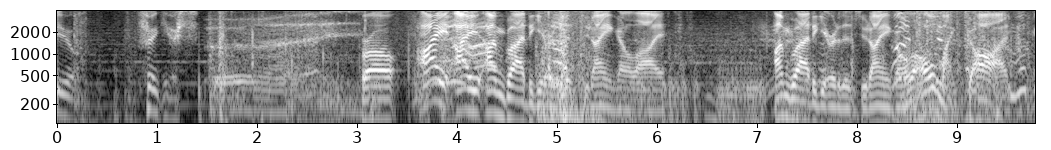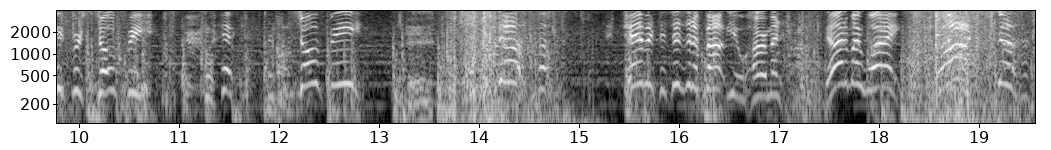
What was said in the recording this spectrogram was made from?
You. Figures. Bro, I, I, I'm glad to get rid of this dude. I ain't gonna lie. I'm glad to get rid of this dude. I ain't gonna lie. Oh my god. I'm looking for Sophie. Sophie? Damn it, this isn't about you, Herman. Get out of my way.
